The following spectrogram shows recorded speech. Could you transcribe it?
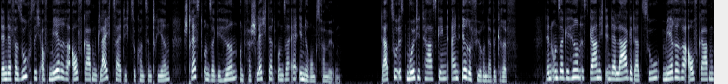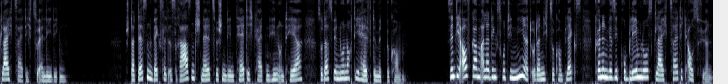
Denn der Versuch, sich auf mehrere Aufgaben gleichzeitig zu konzentrieren, stresst unser Gehirn und verschlechtert unser Erinnerungsvermögen. Dazu ist Multitasking ein irreführender Begriff. Denn unser Gehirn ist gar nicht in der Lage dazu, mehrere Aufgaben gleichzeitig zu erledigen. Stattdessen wechselt es rasend schnell zwischen den Tätigkeiten hin und her, sodass wir nur noch die Hälfte mitbekommen. Sind die Aufgaben allerdings routiniert oder nicht so komplex, können wir sie problemlos gleichzeitig ausführen.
